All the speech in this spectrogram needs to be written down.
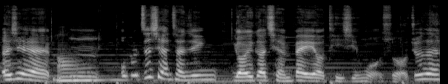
而且，嗯，我们之前曾经有一个前辈也有提醒我说，就是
